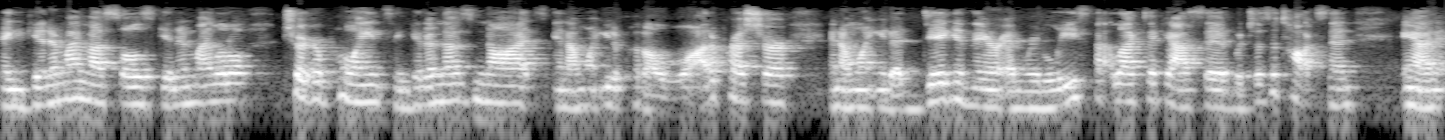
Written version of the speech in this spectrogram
and get in my muscles, get in my little trigger points and get in those knots. And I want you to put a lot of pressure and I want you to dig in there and release that lactic acid, which is a toxin and,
